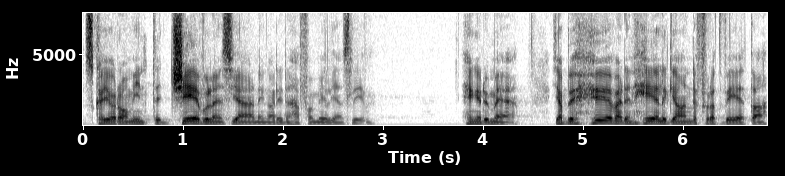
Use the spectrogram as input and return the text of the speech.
ska göra om inte djävulens gärningar i den här familjens liv. Hänger du med? Jag behöver den helige Ande för att veta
